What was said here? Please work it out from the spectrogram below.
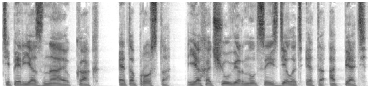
Теперь я знаю, как. Это просто «я хочу вернуться и сделать это опять».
